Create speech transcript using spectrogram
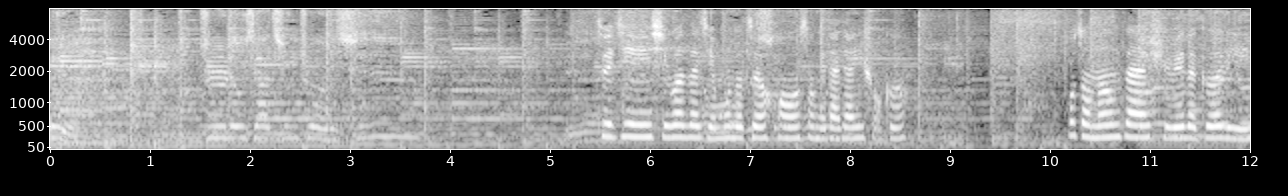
远，只留下清澈的心。最近习惯在节目的最后送给大家一首歌，我总能在许巍的歌里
